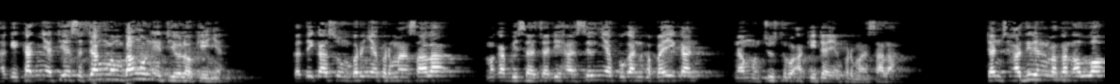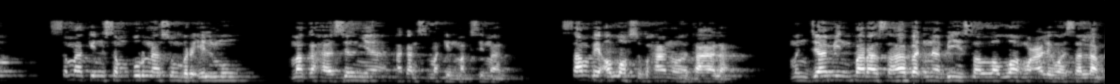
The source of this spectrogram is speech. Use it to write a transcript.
hakikatnya dia sedang membangun ideologinya. Ketika sumbernya bermasalah, maka bisa jadi hasilnya bukan kebaikan, namun justru akidah yang bermasalah. Dan hadirin makan Allah, semakin sempurna sumber ilmu, maka hasilnya akan semakin maksimal. Sampai Allah Subhanahu wa taala menjamin para sahabat Nabi sallallahu alaihi wasallam,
